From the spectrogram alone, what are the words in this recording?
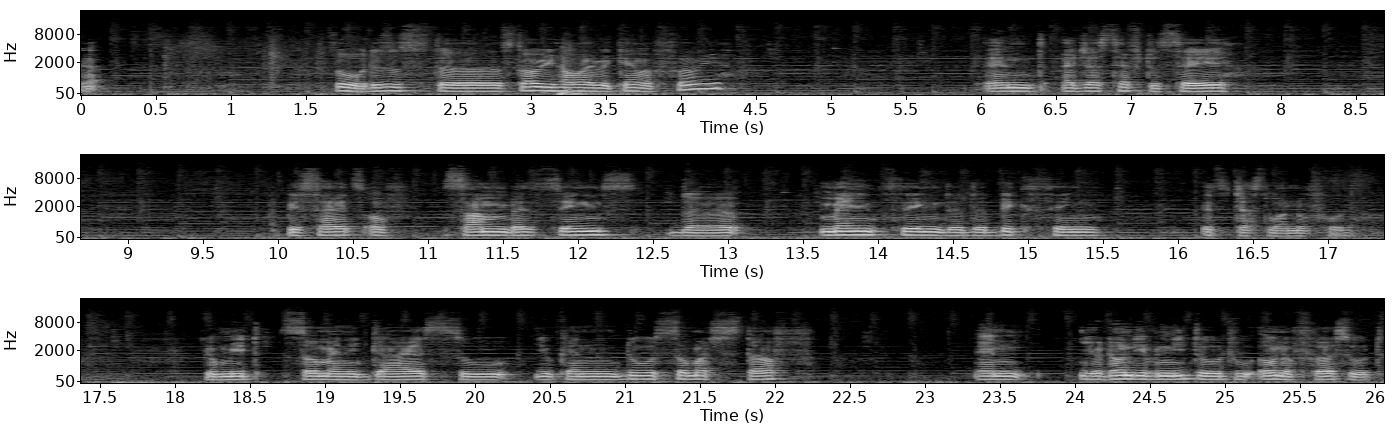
Yeah. So this is the story how I became a furry. And I just have to say besides of some bad things the main thing the, the big thing it's just wonderful. You meet so many guys who you can do so much stuff and you don't even need to, to own a fursuit.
